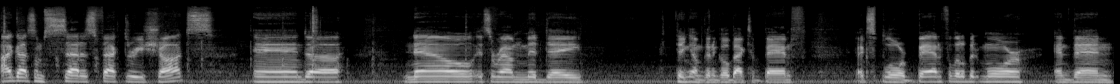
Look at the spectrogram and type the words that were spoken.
I got some satisfactory shots, and uh, now it's around midday. I think I'm gonna go back to Banff, explore Banff a little bit more, and then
